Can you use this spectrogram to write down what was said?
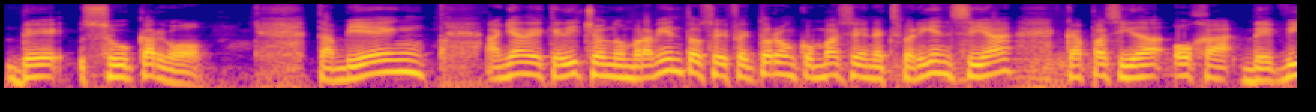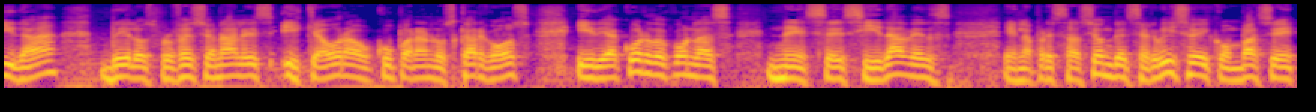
de su cargo. También añade que dichos nombramientos se efectuaron con base en experiencia, capacidad, hoja de vida de los profesionales y que ahora ocuparán los cargos y de acuerdo con las necesidades en la prestación del servicio y con base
